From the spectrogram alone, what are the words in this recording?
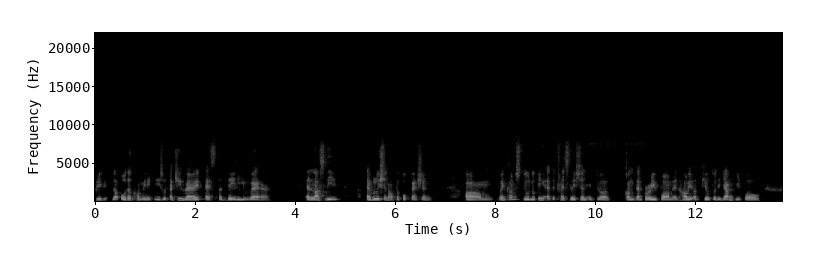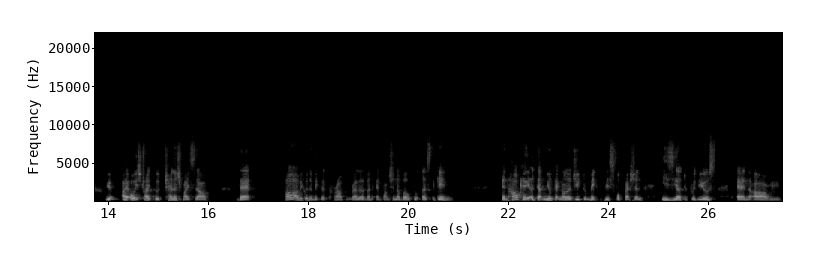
pre- the older communities would actually wear it as a daily wear. And lastly, evolution of the folk fashion. Um, when it comes to looking at the translation into a contemporary form and how we appeal to the young people, we, I always try to challenge myself that how are we going to make the craft relevant and functionable to us again? And how can we adapt new technology to make this folk fashion easier to produce? And um,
